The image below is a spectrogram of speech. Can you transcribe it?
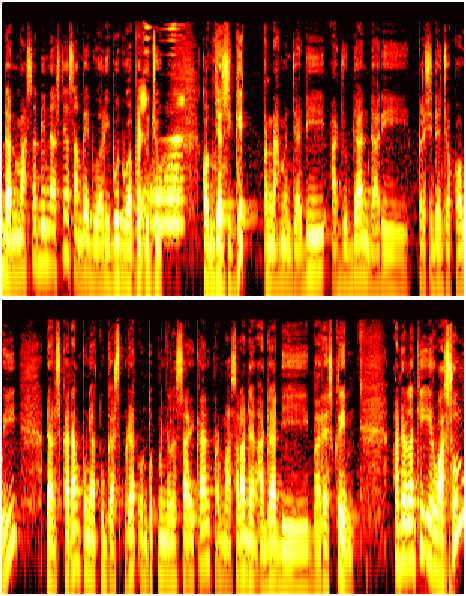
dan masa dinasnya sampai 2027. Komjen Sigit pernah menjadi ajudan dari Presiden Jokowi dan sekarang punya tugas berat untuk menyelesaikan permasalahan yang ada di Bareskrim. Ada lagi Irwasum,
